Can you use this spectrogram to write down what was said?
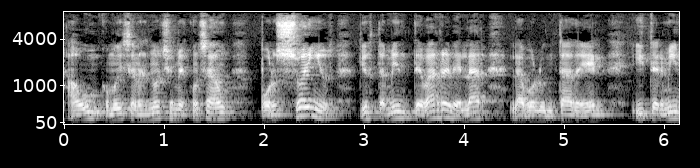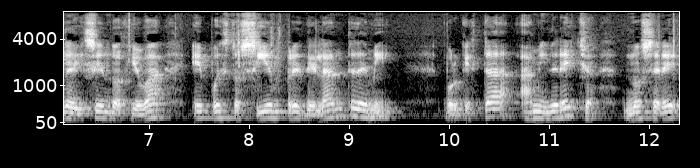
aún como dicen las noches, me aconseja, aún por sueños, Dios también te va a revelar la voluntad de Él. Y termina diciendo a Jehová, he puesto siempre delante de mí porque está a mi derecha, no seré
